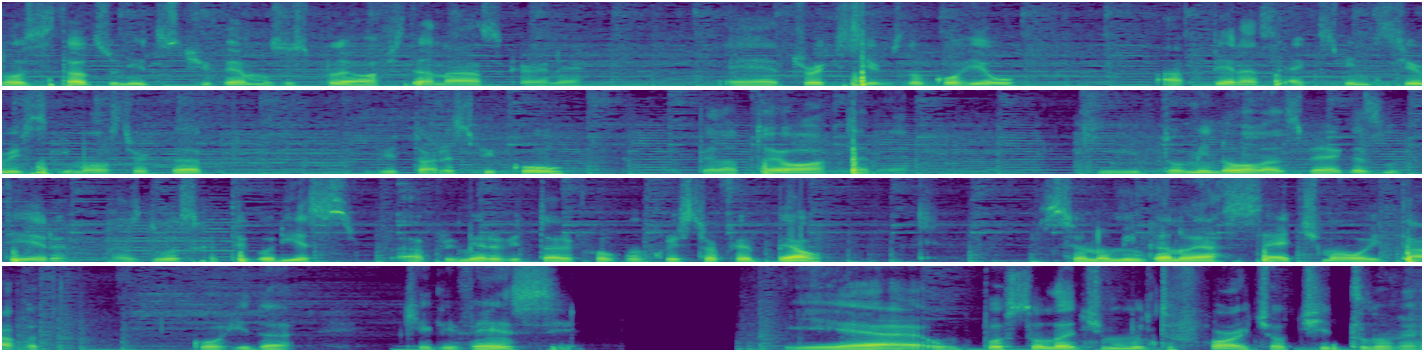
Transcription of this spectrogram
nos Estados Unidos, tivemos os playoffs da NASCAR, né? É, Truck Series não correu apenas Xfinity Series e Monster Cup. Vitórias ficou pela Toyota, né? Que dominou Las Vegas inteira, as duas categorias. A primeira vitória ficou com Christopher Bell. Se eu não me engano, é a sétima ou oitava corrida que ele vence. E é um postulante muito forte ao título, né?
